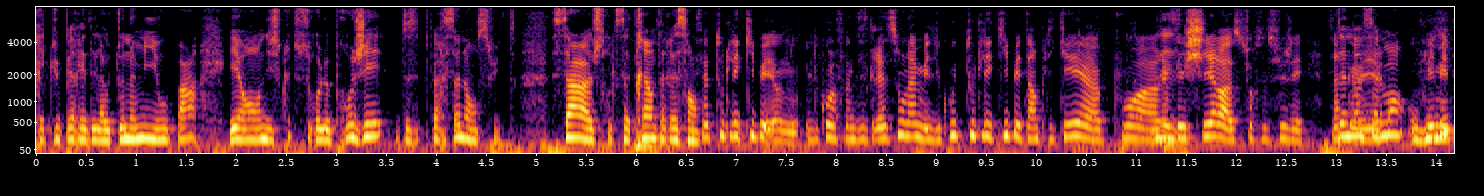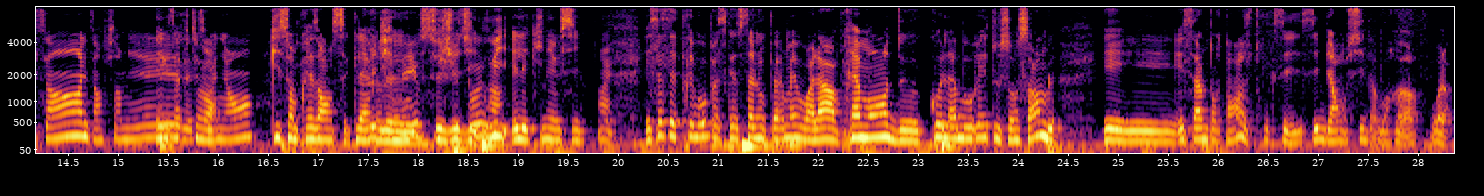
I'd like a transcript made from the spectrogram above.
récupéré de l'autonomie ou pas? Et on discute sur le projet de cette personne ensuite. Ça, je trouve que c'est très intéressant. Ça, toute l'équipe, est- du coup, on fait une digression là, mais du coup, toute l'équipe est impliquée pour Les- réfléchir sur ce sujet. Que Tendanciellement, les, oui, les médecins, les infirmiers, les aides-soignants. qui sont présents, c'est clair, le- ce je jeudi. suppose, Oui, hein. et les kinés aussi. Ouais. Et ça, c'est très beau parce que ça nous permet voilà, vraiment de collaborer tous ensemble. Et, c'est important. Je trouve que c'est c'est bien aussi d'avoir euh, voilà,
